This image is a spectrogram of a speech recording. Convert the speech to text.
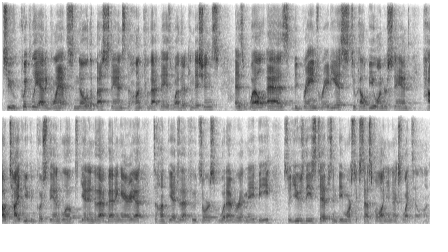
to quickly at a glance know the best stands to hunt for that day's weather conditions as well as the range radius to help you understand how tight you can push the envelope to get into that bedding area, to hunt the edge of that food source, whatever it may be. So use these tips and be more successful on your next whitetail hunt.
